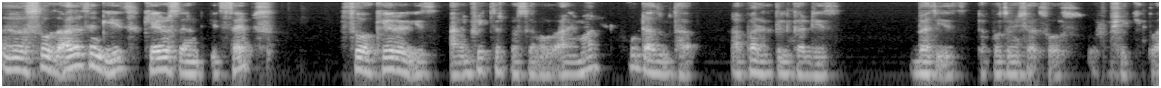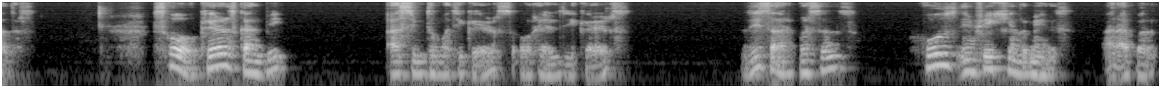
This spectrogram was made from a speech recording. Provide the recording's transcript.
Uh, so the other thing is carriers and its types. So carrier is an infected person or animal who doesn't have apparent clinical disease but is a potential source of infection to others. So carriers can be asymptomatic carriers or healthy carriers. These are persons whose infection remains unapparent.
